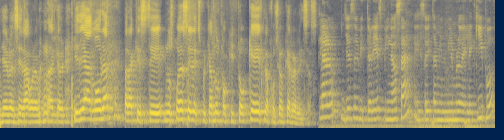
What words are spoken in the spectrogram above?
ya iba a decir Agora, nada que ver. Idea Agora, para que este, nos puedas ir explicando un poquito qué es la función que realizas. Claro, yo soy Victoria Espinosa, soy también miembro del equipo.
